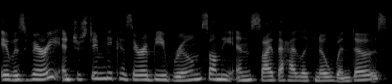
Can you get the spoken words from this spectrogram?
it was very interesting because there would be rooms on the inside that had like no windows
